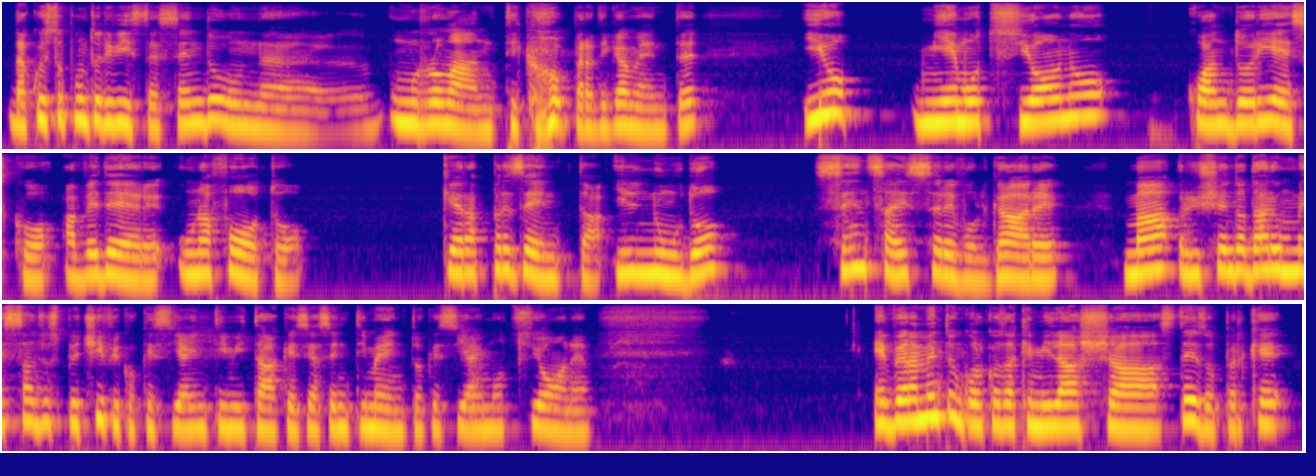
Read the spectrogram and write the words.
da questo punto di vista, essendo un, eh, un romantico praticamente, io mi emoziono quando riesco a vedere una foto che rappresenta il nudo senza essere volgare, ma riuscendo a dare un messaggio specifico che sia intimità, che sia sentimento, che sia emozione. È veramente un qualcosa che mi lascia steso perché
